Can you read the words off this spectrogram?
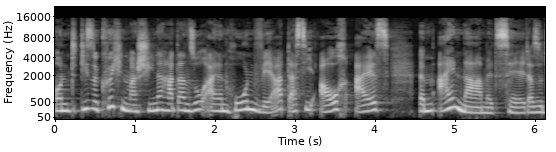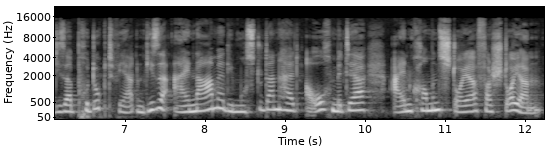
und diese Küchenmaschine hat dann so einen hohen Wert, dass sie auch als ähm, Einnahme zählt. Also dieser Produktwert. Und diese Einnahme, die musst du dann halt auch mit der Einkommenssteuer versteuern.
